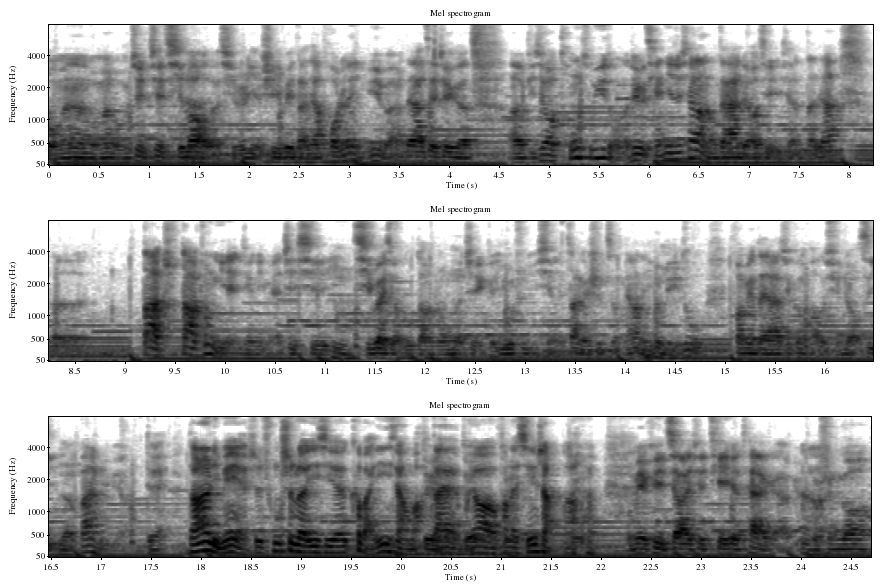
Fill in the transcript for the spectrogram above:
我们我们我们这这期唠的其实也是一为大家抛砖引玉吧，让大家在这个呃比较通俗易懂的这个前提之下呢，大家了解一下大家呃大大众眼睛里面这些以奇怪角度当中的这个优质女性大概是怎么样的一个维度，方便大家去更好的寻找自己的伴侣啊。对，当然里面也是充斥了一些刻板印象吧，大家也不要放在心上啊。我们也可以加一些贴一些 tag 啊，比如说身高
